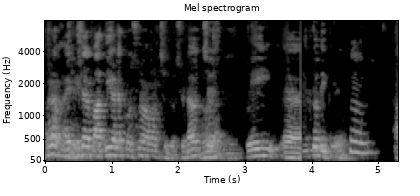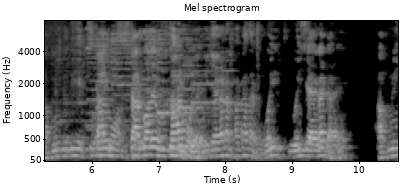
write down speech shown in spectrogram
madam এটার বাদ দিয়ে একটা প্রশ্ন আমার ছিল। সেটা হচ্ছে এই উল্টো দিকে হুম। আপনি যদি একটু স্টার মলের এই জায়গাটা ফাঁকা থাকে। ওই ওই জায়গাটায় আপনি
